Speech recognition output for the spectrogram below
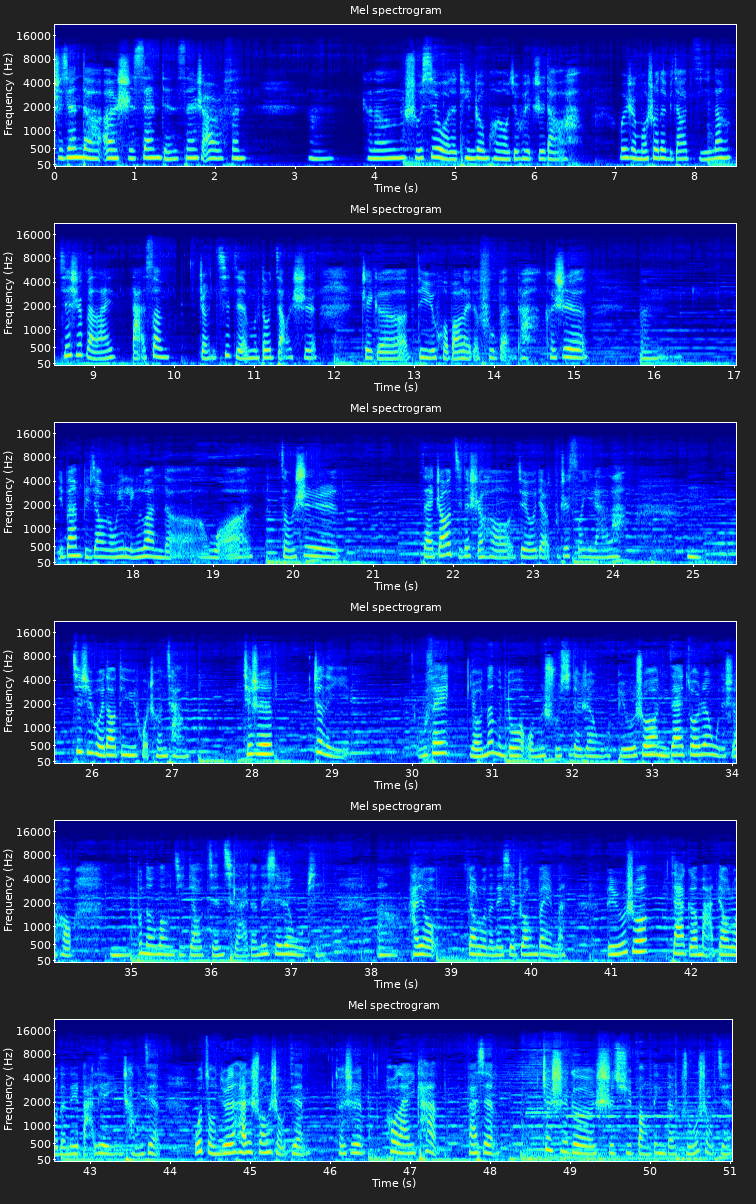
时间的二十三点三十二分，嗯，可能熟悉我的听众朋友就会知道啊，为什么说的比较急呢？其实本来打算整期节目都讲是这个《地狱火堡垒》的副本的，可是，嗯，一般比较容易凌乱的我，总是在着急的时候就有点不知所以然啦。嗯，继续回到地狱火城墙，其实这里。无非有那么多我们熟悉的任务，比如说你在做任务的时候，嗯，不能忘记掉捡起来的那些任务品，嗯，还有掉落的那些装备们，比如说加格玛掉落的那把猎影长剑，我总觉得它是双手剑，可是后来一看，发现这是个失去绑定的主手剑。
